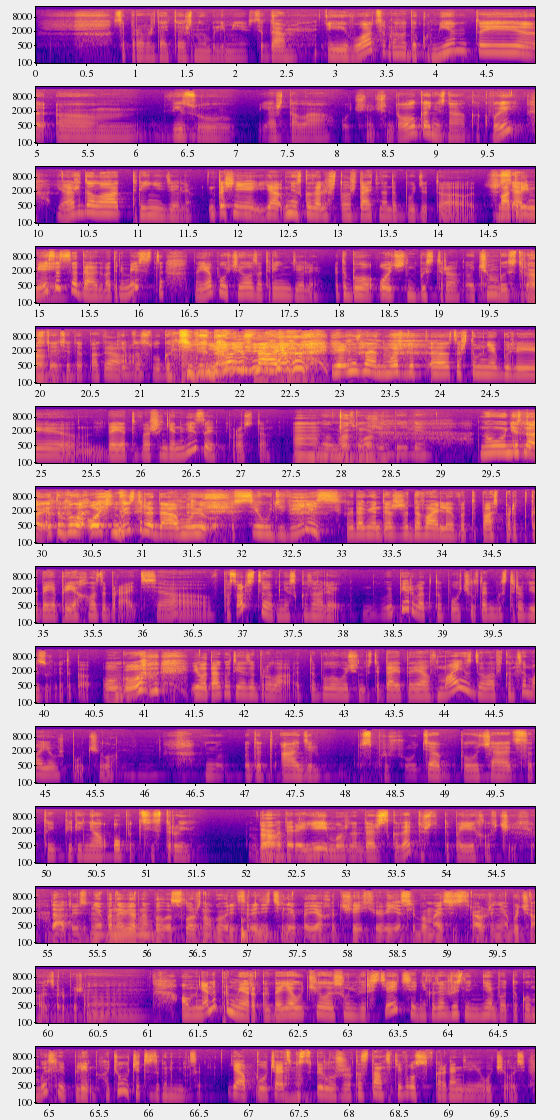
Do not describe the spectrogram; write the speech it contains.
Сопровождать должны были меня всегда. И вот, собрала документы, эм, визу я ждала очень-очень долго, не знаю, как вы. Я ждала три недели. Ну, точнее, я, мне сказали, что ждать надо будет э, 60 2-3 дней. месяца, да, 2-3 месяца, но я получила за три недели. Это было очень быстро. Очень быстро, Да. кстати, да, по Да. каким заслугам тебе Я дали? не знаю, я не знаю, ну, может быть, э, то, что у меня были до этого шенген-визы просто. Ну, у меня тоже были. Ну, не знаю, это было очень быстро, да, мы все удивились, когда мне даже давали вот паспорт, когда я приехала забрать э, в посольство, мне сказали, вы первая, кто получил так быстро визу. Я такая, ого, и вот так вот я забрала. Это было очень быстро. Да, это я в мае сдала, в конце мая я уже получила. Ну, этот Адель, спрошу, у тебя, получается, ты перенял опыт сестры. Да. Благодаря ей можно даже сказать, то, что ты поехал в Чехию. Да, то есть мне бы, наверное, было сложно уговорить родителей поехать в Чехию, если бы моя сестра уже не обучалась за рубежом. А у меня, например, когда я училась в университете, никогда в жизни не было такой мысли, блин, хочу учиться за границей. Я, получается, поступила уже в казахстанский вуз, в Караганде я училась.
